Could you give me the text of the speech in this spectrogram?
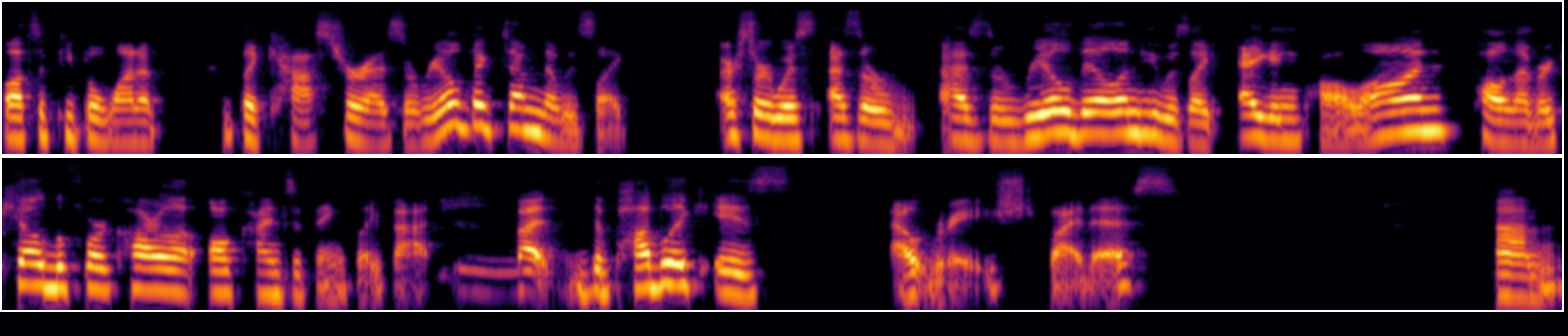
Lots of people want to like cast her as a real victim that was like or sorry, was as a as the real villain who was like egging Paul on. Paul never killed before Karla, all kinds of things like that. Mm. But the public is outraged by this. Um,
